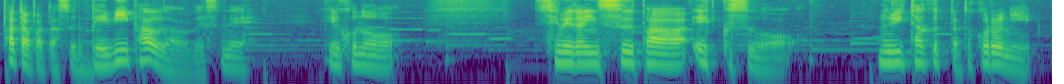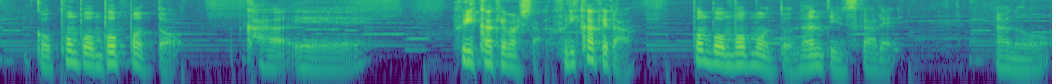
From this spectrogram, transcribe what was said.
パタパタするベビーパウダーをですねこのセメダインスーパー X を塗りたくったところにこうポンポンポンポンとか、えー、振りかけました。振りかけた。ポンポンポンポンと何て言うんですかあれ。あの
